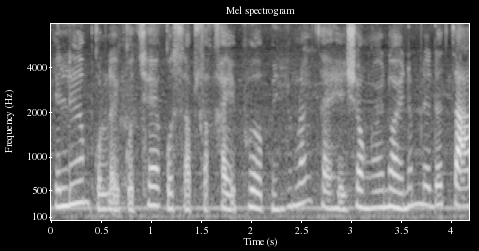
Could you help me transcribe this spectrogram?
อย่าลืมกดไลค์กดแชร์กด Subscribe เพื่อเป็นกำลังใจให้ช่องน้อยๆน้ำเนยเด้จ้า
